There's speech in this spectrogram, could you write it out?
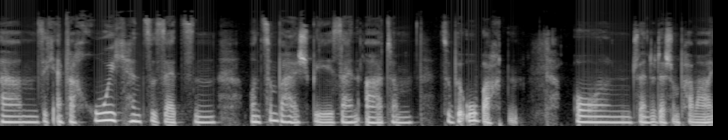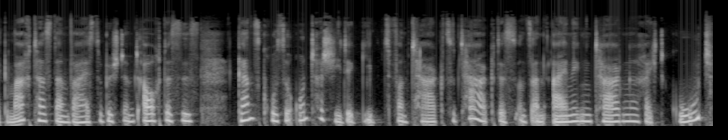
ähm, sich einfach ruhig hinzusetzen und zum Beispiel seinen Atem zu beobachten. Und wenn du das schon ein paar Mal gemacht hast, dann weißt du bestimmt auch, dass es ganz große Unterschiede gibt von Tag zu Tag, dass uns an einigen Tagen recht gut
